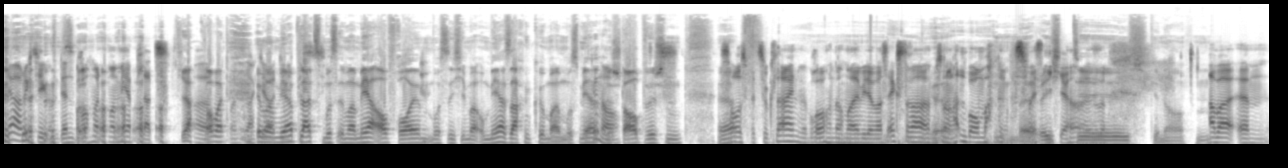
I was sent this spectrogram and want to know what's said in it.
Ja, richtig. Und dann braucht man immer mehr Platz. Ja, äh, braucht man sagt, immer ja, mehr Platz, muss immer mehr aufräumen, muss sich immer um mehr Sachen kümmern, muss mehr genau. Staub wischen. Das ja. Haus wird zu klein, wir brauchen noch mal wieder was extra, müssen noch einen Anbau machen, was weiß richtig, ich. Ja. Also. genau. Hm. Aber ähm,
